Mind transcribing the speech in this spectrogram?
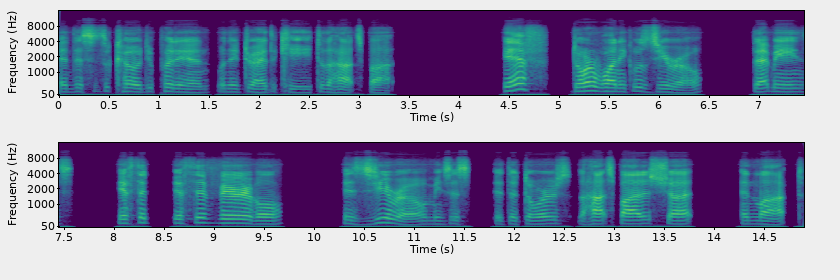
and this is the code you put in when they drag the key to the hotspot. If door 1 equals 0, that means if the if the variable is zero, means this, if the doors, the hotspot is shut and locked.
